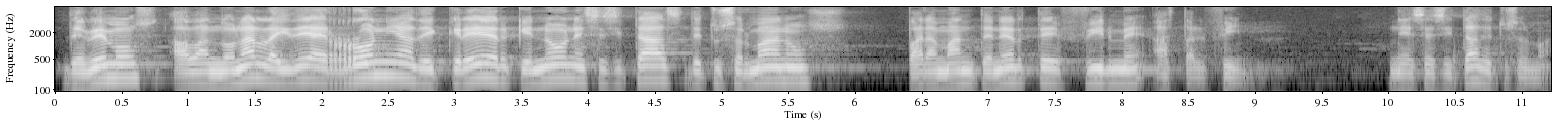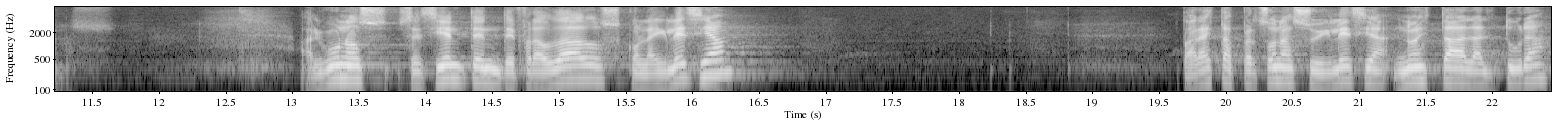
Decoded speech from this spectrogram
Debemos abandonar la idea errónea de creer que no necesitas de tus hermanos para mantenerte firme hasta el fin. Necesitas de tus hermanos. Algunos se sienten defraudados con la iglesia. Para estas personas su iglesia no está a la altura,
